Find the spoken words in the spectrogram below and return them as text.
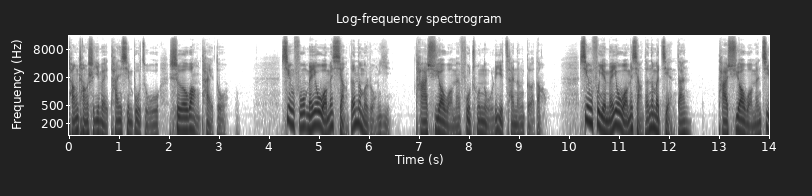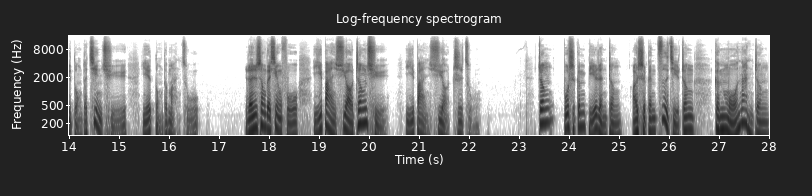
常常是因为贪心不足、奢望太多。幸福没有我们想的那么容易，它需要我们付出努力才能得到；幸福也没有我们想的那么简单，它需要我们既懂得进取，也懂得满足。人生的幸福，一半需要争取，一半需要知足。争不是跟别人争，而是跟自己争，跟磨难争，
